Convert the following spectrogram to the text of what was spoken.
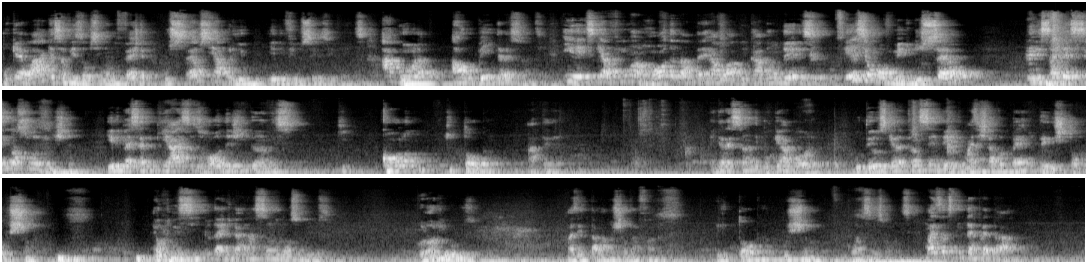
porque é lá que essa visão se manifesta, o céu se abriu e ele viu seres viventes. Agora, algo bem interessante. E eis que havia uma roda na terra ao lado de cada um deles. Esse é o movimento do céu. Ele sai descendo à sua vista e ele percebe que há essas rodas gigantes que colam, que tocam a terra. É interessante porque agora o Deus que era transcendente, mas estava perto deles, toca o chão. É o princípio da encarnação do nosso Deus. Glorioso. Mas ele está lá no chão da fábrica. Ele toca o chão com essas rodas. Mas antes de interpretar,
